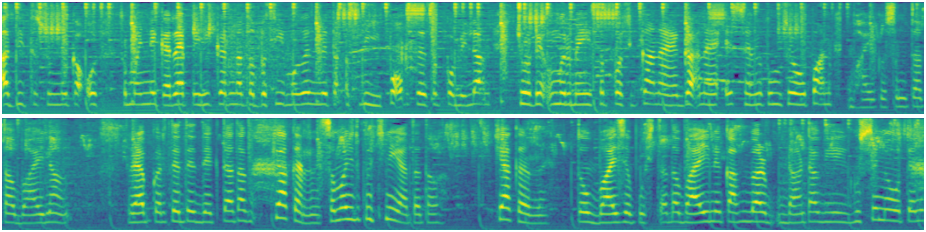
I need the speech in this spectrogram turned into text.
आदि था सुनने का और समझने का रैप ही करना था, बसी मगज में था, असली हिप हॉप से सबको मिलाना छोटे उम्र में ही सबको सिखाना है, गाना है, ऐसे में तुमसे हो पाना। भाई को सुनता था, भाई ना, रैप करते थे, देखता था, क्या कर रहे हैं? समझ कुछ नहीं आता था, क्या कर रहे हैं? तो भाई से पूछता था भाई ने काफ़ी बार डांटा भी गुस्से में होते हैं ना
